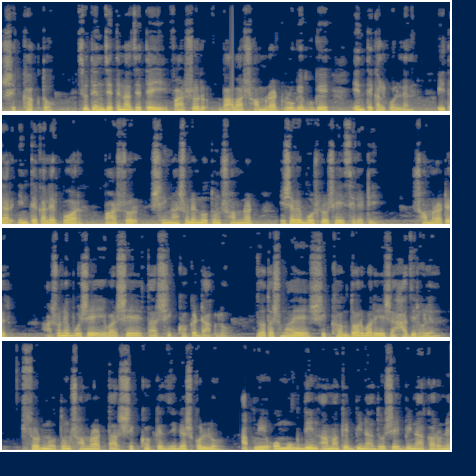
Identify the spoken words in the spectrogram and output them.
শিক্ষক তো কিছুদিন যেতে না যেতেই পার্শ্বর বাবা সম্রাট রোগে ভুগে ইন্তেকাল করলেন। পিতার ইন্তেকালের পর পার্শ্বর সিংহাসনে নতুন সম্রাট হিসাবে বসল সেই ছেলেটি। সম্রাটের আসনে বসে এবার সে তার শিক্ষককে ডাকলো। যথাসময়ে শিক্ষক দরবারে এসে হাজির হলেন। পার্শ্বর নতুন সম্রাট তার শিক্ষককে জিজ্ঞেস করল, আপনি অমুক দিন আমাকে বিনা দোষে, বিনা কারণে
